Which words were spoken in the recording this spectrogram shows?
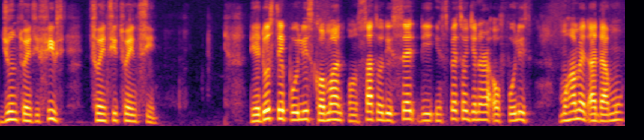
June 25th, 2020. The Edo State Police Command on Saturday said the Inspector General of Police, Mohammed Adamu,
